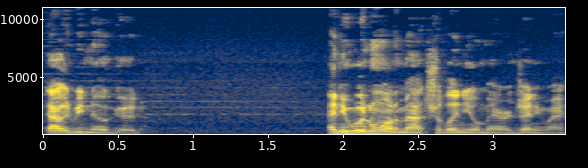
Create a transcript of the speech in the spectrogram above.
That would be no good. And you wouldn't want a matrilineal marriage anyway.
